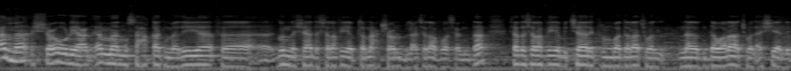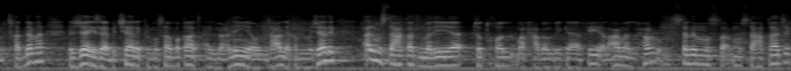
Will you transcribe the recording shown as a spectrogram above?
أما الشعور يعني أما المستحقات المالية فقلنا الشهادة الشرفية بتمنحك شعور بالاعتراف واسع النطاق، الشهادة الشرفية بتشارك في المبادرات والدورات والأشياء اللي بتقدمها، الجائزة بتشارك في المسابقات المعنية والمتعلقة بمجالك، المستحقات المالية بتدخل مرحبا بك في العمل الحر وبتستلم مستحقاتك.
